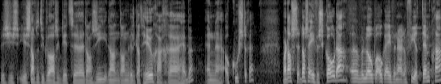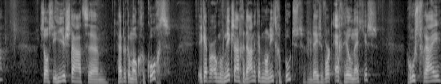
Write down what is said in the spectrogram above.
Dus je, je snapt natuurlijk wel, als ik dit dan zie, dan, dan wil ik dat heel graag hebben en ook koesteren. Maar dat is, dat is even Skoda. Uh, we lopen ook even naar een Fiat Tempra. Zoals die hier staat, uh, heb ik hem ook gekocht. Ik heb er ook nog niks aan gedaan. Ik heb hem nog niet gepoetst. Deze wordt echt heel netjes. Roestvrij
